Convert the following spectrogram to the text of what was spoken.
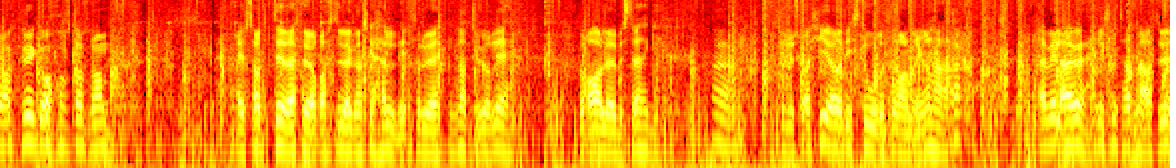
rak rygg og hofta fram. Jeg har jo sagt til deg før at du er ganske heldig, for du er et naturlig bra løpesteg. Eh, Så du skal ikke gjøre de store forandringene her. Jeg vil òg liksom tatt med at du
